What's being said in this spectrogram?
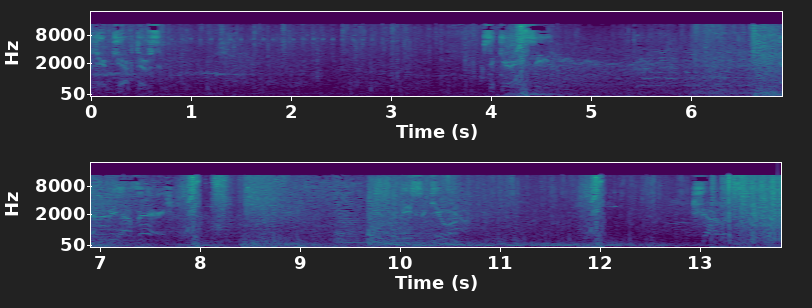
the objectives. Securing C. Enemy has A. B secure. Charlie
